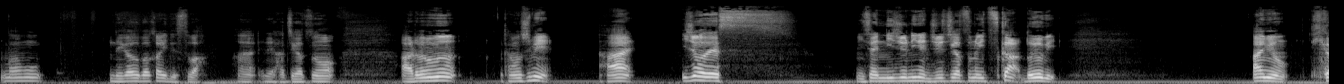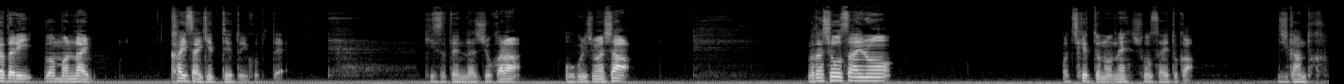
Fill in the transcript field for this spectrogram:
まあもう、願うばかりですわ。はい。で、8月のアルバム、楽しみ。はい。以上です。2022年11月の5日土曜日、あいみょん弾き語りワンマンライブ開催決定ということで、喫茶店ラジオからお送りしました。また詳細の、まチケットのね、詳細とか、時間とか、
